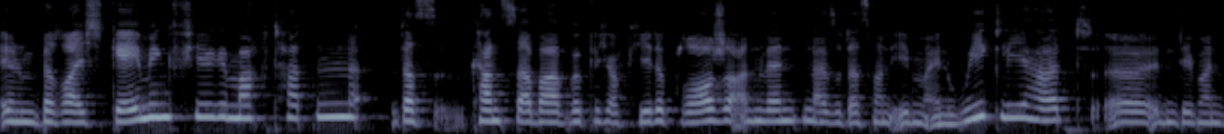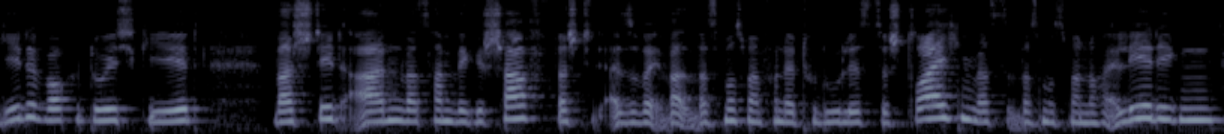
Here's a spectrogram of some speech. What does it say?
im Bereich Gaming viel gemacht hatten. Das kannst du aber wirklich auf jede Branche anwenden, also dass man eben ein Weekly hat, äh, in dem man jede Woche durchgeht was steht an, was haben wir geschafft, was steht, also was, was muss man von der To-Do-Liste streichen, was, was muss man noch erledigen,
